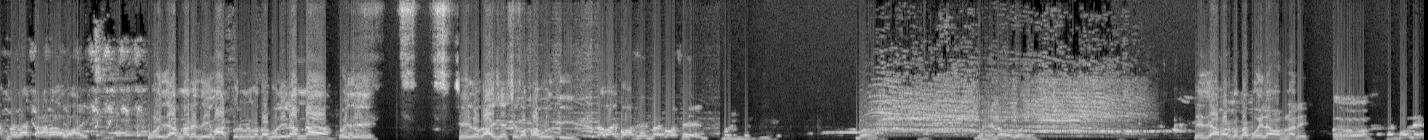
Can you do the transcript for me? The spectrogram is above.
আপনারা কারা ভাই? ওই যে আপনারা যে মাঠ কর্মীর কথা বলিলাম না ওই যে সেই লোক আইসে এসে কথা বলতি। ভাই বসেন ভাই বসেন। বসেন। বসেন। এই যে আপার কথা কইলাম আপনারে। ও বলেন।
